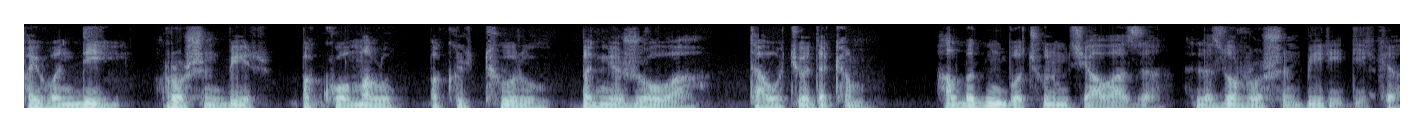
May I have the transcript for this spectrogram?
پەیوەندی ڕۆشنبیر بە کۆمەڵ و بە کللتور و بە مێژۆوە تاوتۆ دەکەم هەڵبەت من بۆچوونم جیاوازە لە زۆر ڕۆشنبیری دیکە،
